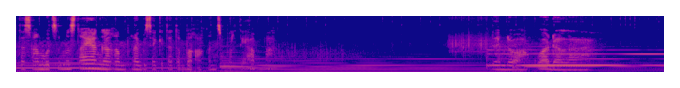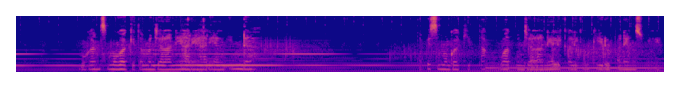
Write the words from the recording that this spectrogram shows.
Kita sambut semesta yang gak akan pernah bisa kita tebak akan seperti apa. Dan doaku adalah bukan semoga kita menjalani hari-hari yang indah, semoga kita kuat menjalani lika-liku kehidupan yang sulit.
